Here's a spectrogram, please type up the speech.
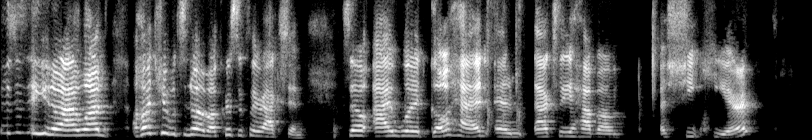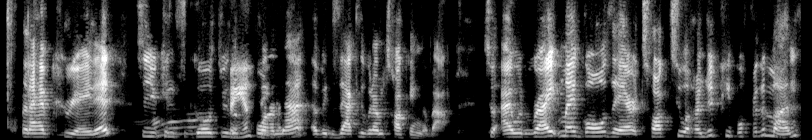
Let's just say, you know, I want 100 people to know about Krystal Clear Action. So I would go ahead and actually have a, a sheet here that I have created. So you can oh, go through fancy. the format of exactly what I'm talking about. So I would write my goal there, talk to 100 people for the month.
